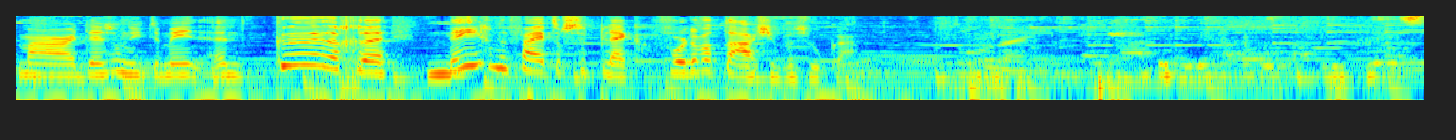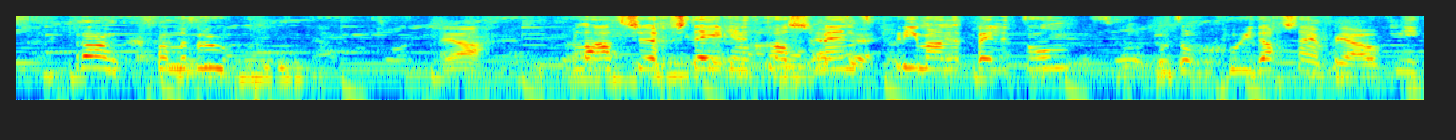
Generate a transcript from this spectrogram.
Maar desalniettemin een keurige 59ste plek voor de wattagebezoeker. Frank van der Broek. Ja, plaatsen gestegen in het klassement. Prima in het peloton. Moet toch een goede dag zijn voor jou, of niet?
